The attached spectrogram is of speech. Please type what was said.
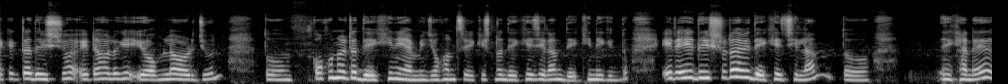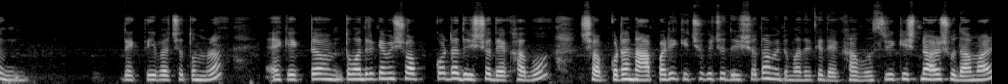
এক একটা দৃশ্য, এটা হলো গিয়ে ইয়মলা অর্জুন। তো কখনো এটা দেখিনি আমি, যখন শ্রীকৃষ্ণ দেখিয়েছিলাম, দেখিনি কিন্তু। এর, এই দৃশ্যটা আমি দেখেছিলাম। তো এখানে দেখতেই পাচ্ছ তোমরা। এক একটা, তোমাদেরকে আমি সব কটা দৃশ্য দেখাবো। সব কটা না পারি কিছু কিছু দৃশ্য তো আমি তোমাদেরকে দেখাবো। শ্রীকৃষ্ণ আর সুদামার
